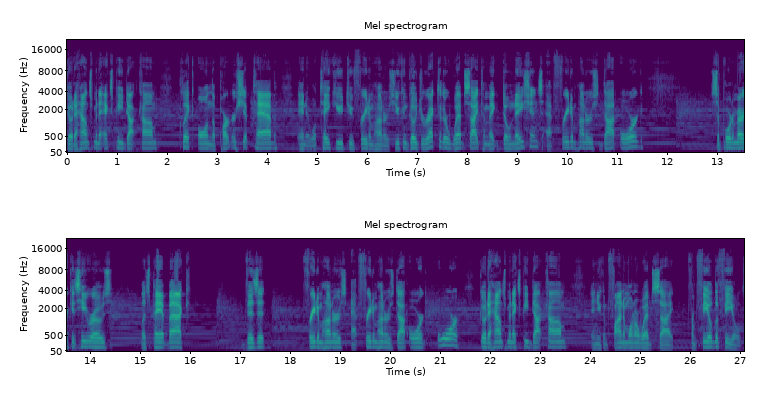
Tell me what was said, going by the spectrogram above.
Go to houndsmanxp.com, click on the partnership tab, and it will take you to Freedom Hunters. You can go direct to their website to make donations at freedomhunters.org. Support America's heroes. Let's pay it back. Visit Freedom Hunters at freedomhunters.org or go to houndsmanxp.com and you can find them on our website from field to field.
